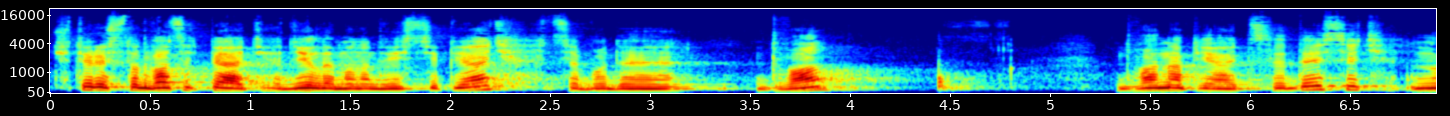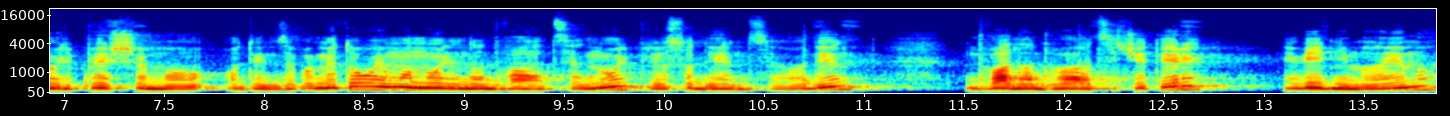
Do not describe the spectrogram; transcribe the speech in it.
425 ділимо на 205, це буде 2. 2 на 5 це 10, 0 пишемо, 1 запам'ятовуємо, 0 на 2 це 0, плюс 1 це 1, 2 на 2 це 4, віднімаємо.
